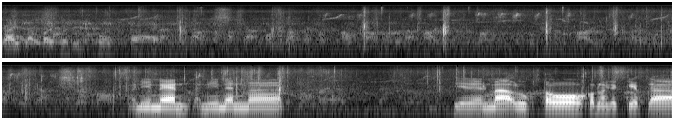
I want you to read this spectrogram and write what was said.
ใกล้จะไปบริโภคได้อันนี้แน่น อันนี้แน่นมากนี่แน่นมากลูกโตกำลังจะเก็บได้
